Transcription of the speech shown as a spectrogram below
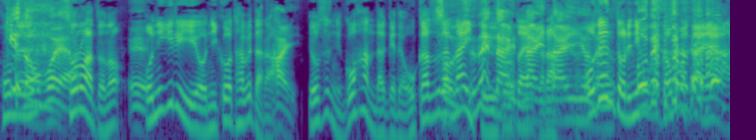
けどもや。その後のええ、おにぎりを2個食べたら、はい。要するにご飯だけでおかずがないっていう状態やから、よおでん取りに行こうかと思ったんや。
